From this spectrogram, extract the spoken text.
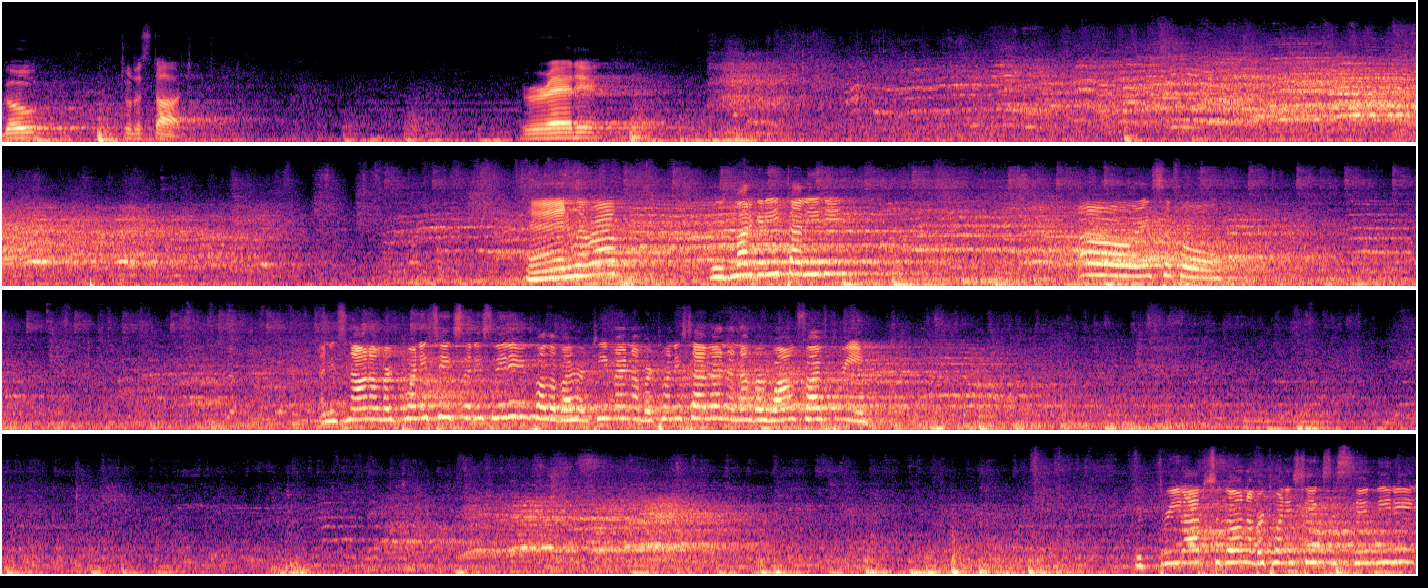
Go to the start. Ready. Leading. Oh, it's a fall. And it's now number 26 that is leading, followed by her teammate, number 27 and number 153. Number 26 is still leading.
